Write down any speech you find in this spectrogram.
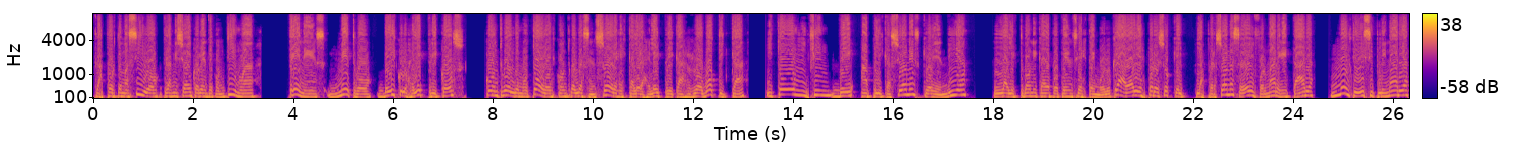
transporte masivo, transmisión de corriente continua, trenes, metro, vehículos eléctricos, control de motores, control de ascensores, escaleras eléctricas, robótica y todo un fin de aplicaciones que hoy en día la electrónica de potencia está involucrada y es por eso que las personas se deben formar en esta área multidisciplinaria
